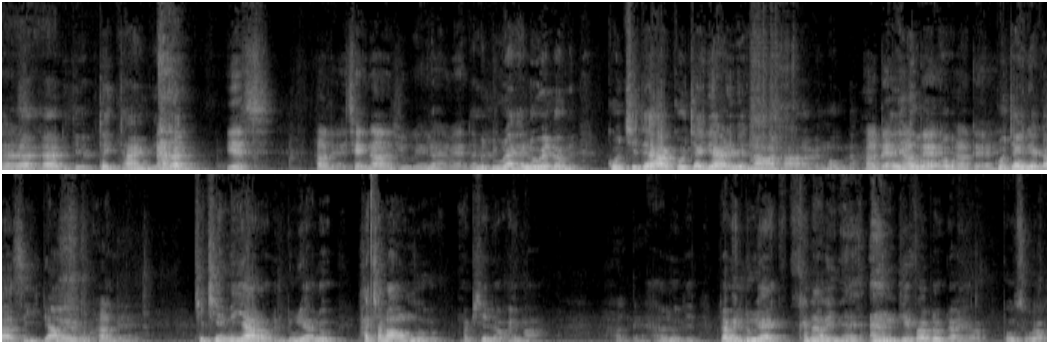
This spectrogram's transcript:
အဲ့ yeah ဒါအဲ့ဒါတကယ် take time လေဒါ yes ဟုတ်တယ်အချိန်တော့ယူခဲ့ဒါပေမဲ့ဒါပေမဲ့လူတိုင်းအဲ့လိုပဲလုပ်နေကိုချစ်တဲ့ဟာကိုကြိုက်တဲ့ဟာတွေပဲနားမှာထားတာပဲမဟုတ်လားဟုတ်တယ်ဟုတ်တယ်ဟုတ်တယ်ကိုကြိုက်တဲ့ကာစီဒါပဲပေါ့ဟုတ်တယ်ချစ်ချင်းမရတော့ဘူးလူတွေကအဲ့လိုဟတ်ချလောင်းဆိုမဖြစ်တော့အဲ့မှာဟဟုတ်တယ်အဲ့လိုလေဒါပေမဲ့လူတွေကခဏလေးနဲ့ give up လုပ်တာရောပို့ဆိုတော့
